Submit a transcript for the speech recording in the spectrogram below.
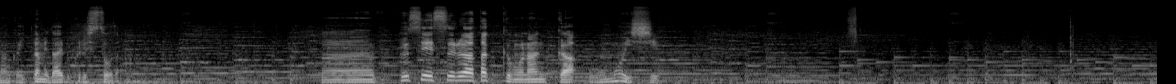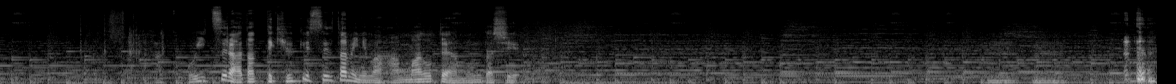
なんか痛みだいぶ苦しそうだな。複製するアタックもなんか重いし。あこいつら当たって休憩するためにまあハンマードったようなもんだし。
